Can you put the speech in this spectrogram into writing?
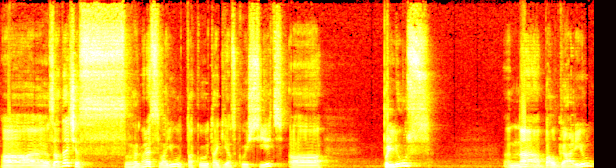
А задача сформировать свою такую вот агентскую сеть, а, плюс на Болгарию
